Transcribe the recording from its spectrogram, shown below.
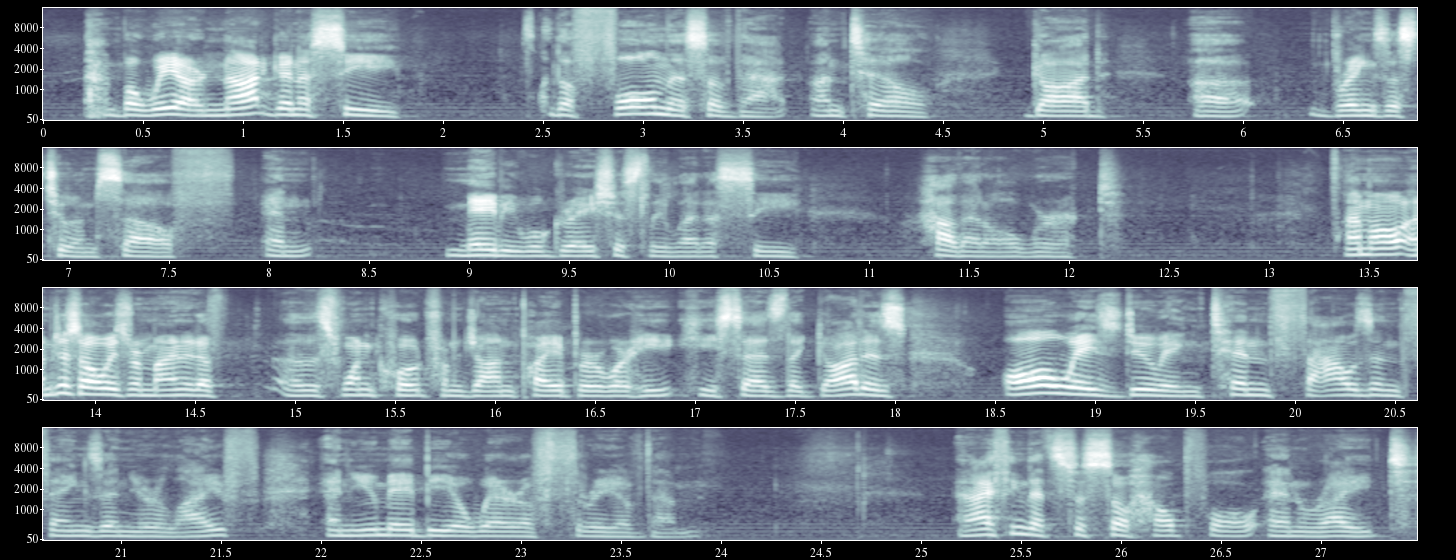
but we are not going to see the fullness of that until God uh, brings us to Himself and maybe will graciously let us see how that all worked. I'm, all, I'm just always reminded of, of this one quote from John Piper where he, he says that God is always doing 10,000 things in your life, and you may be aware of three of them. And I think that's just so helpful and right.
